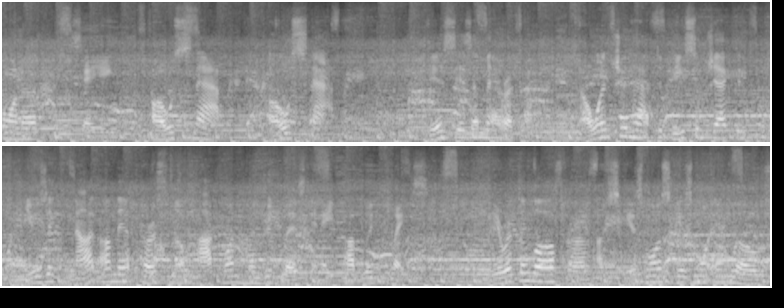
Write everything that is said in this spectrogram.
corner saying, oh snap, oh snap? This is America. No one should have to be subjected to music not on their personal Hot 100 list in a public place. Here at the law firm of Schizmor, Schizmor, and Rose,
